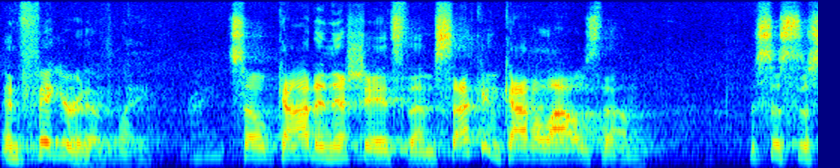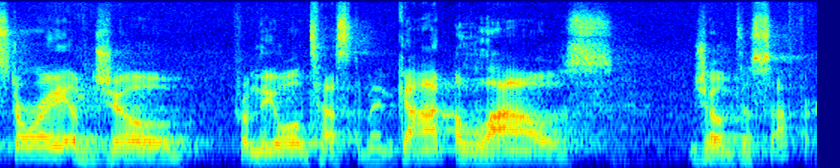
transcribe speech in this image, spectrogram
and figuratively. Right? So God initiates them. Second, God allows them. This is the story of Job from the Old Testament. God allows Job to suffer.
